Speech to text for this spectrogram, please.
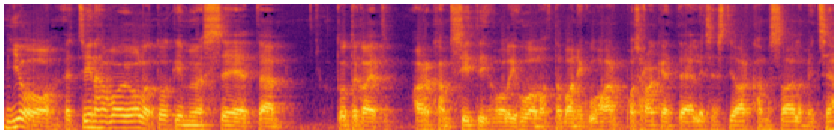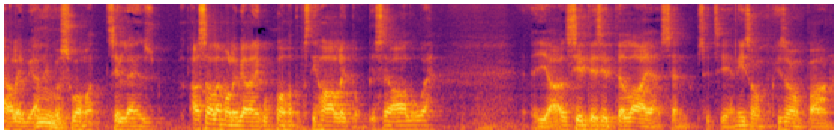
Joo, että siinähän voi olla toki myös se, että totta kai että Arkham City oli huomattava niin kuin harppos rakenteellisesti, Arkham Asylum, että sehän oli vielä mm. niin kuin suomat, silleen, Asylum oli vielä niin kuin huomattavasti hallitumpi se alue. Ja City sitten laajensi sen sit siihen isompaan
